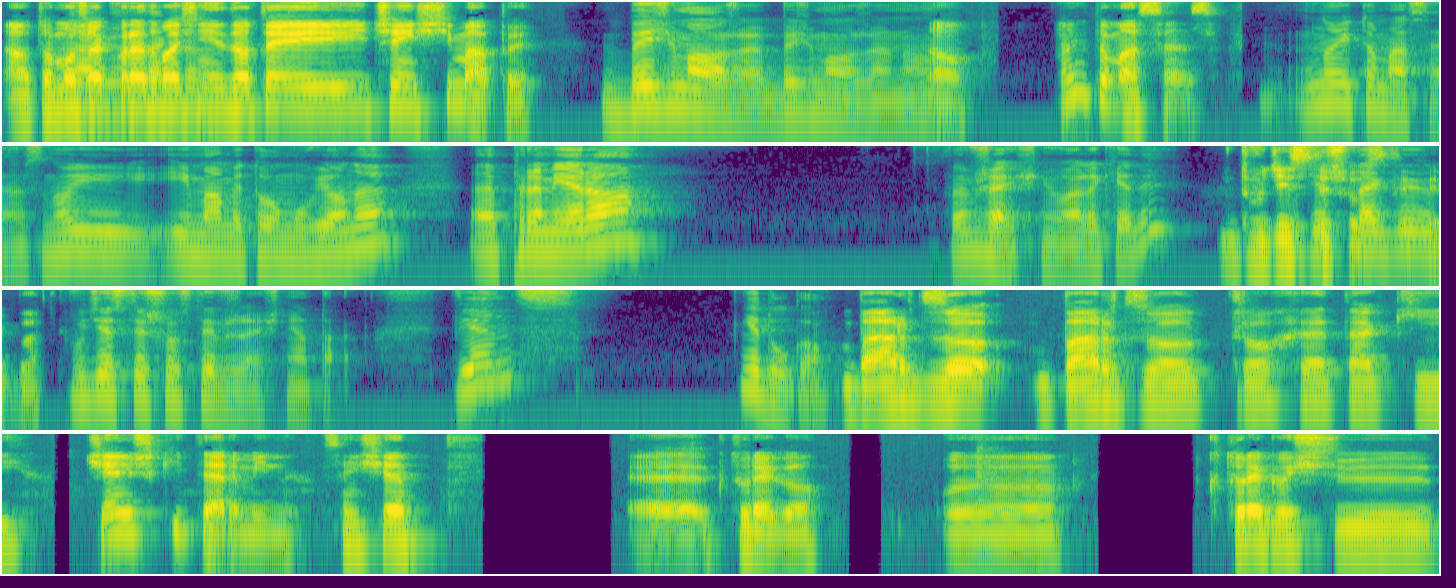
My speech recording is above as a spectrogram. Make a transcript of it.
A to może tak, akurat tak właśnie to... do tej części mapy. Być może, być może, no. O. No i to ma sens. No i to ma sens. No i, i mamy to omówione. E, premiera we wrześniu, ale kiedy? 26 20, chyba. 26 września, tak. Więc niedługo. Bardzo, bardzo trochę taki ciężki termin. W sensie e, którego? E, któregoś yy,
